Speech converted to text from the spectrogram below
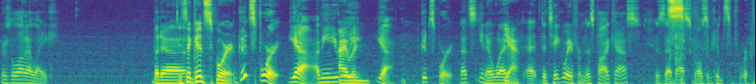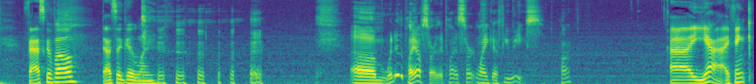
there's a lot I like. But uh, It's a good sport. good sport. Yeah, I mean, you really, would- yeah, good sport. That's you know what. Yeah. Uh, the takeaway from this podcast is that basketball's a good sport. Basketball, that's a good one. Um, when do the playoffs start? They play start in like a few weeks, huh? uh, yeah, I think.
